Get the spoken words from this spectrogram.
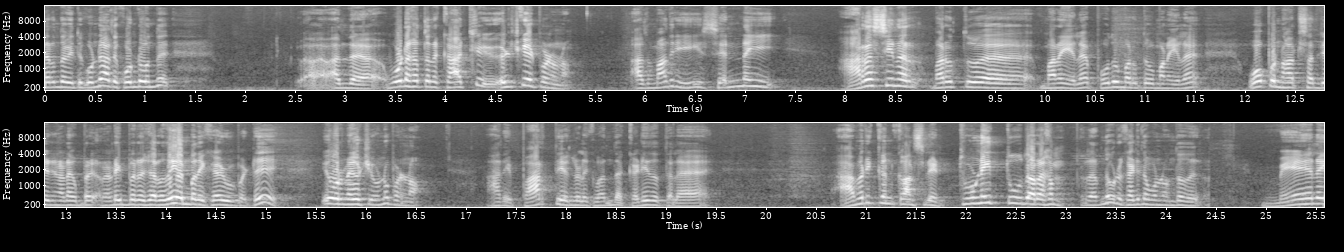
திறந்து வைத்துக்கொண்டு அதை கொண்டு வந்து அந்த ஊடகத்தில் காட்சி எஜுகேட் பண்ணணும். அது மாதிரி சென்னை அரசினர் மருத்துவமனையில் பொது மருத்துவமனையில் ஓப்பன் ஹார்ட் சர்ஜரி நடைபெறுகிறது என்பதை கேள்விப்பட்டு இது ஒரு நிகழ்ச்சி ஒன்று பண்ணோம். அதை பார்த்து எங்களுக்கு வந்த கடிதத்தில் அமெரிக்கன் கான்சுலேட் துணை தூதரகம்லேருந்து ஒரு கடிதம் ஒன்று வந்தது. மேலை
